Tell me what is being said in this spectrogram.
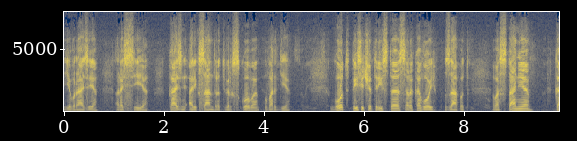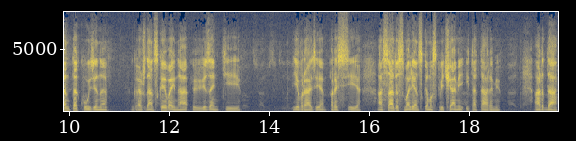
Евразия. Россия. Казнь Александра Тверского в Орде. Год 1340. Запад. Восстание Кантакузина. Гражданская война в Византии. Евразия, Россия. Осада Смоленска москвичами и татарами. Орда.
